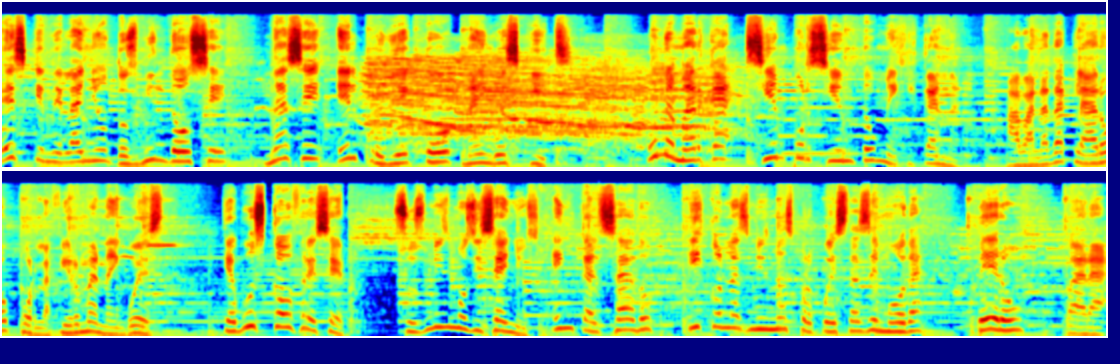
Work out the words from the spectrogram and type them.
es que en el año 2012 nace el proyecto Nine West Kids, una marca 100% mexicana, avalada claro por la firma Nine West, que busca ofrecer sus mismos diseños en calzado y con las mismas propuestas de moda, pero para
